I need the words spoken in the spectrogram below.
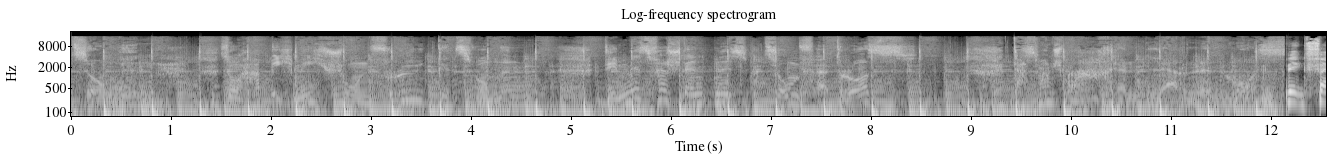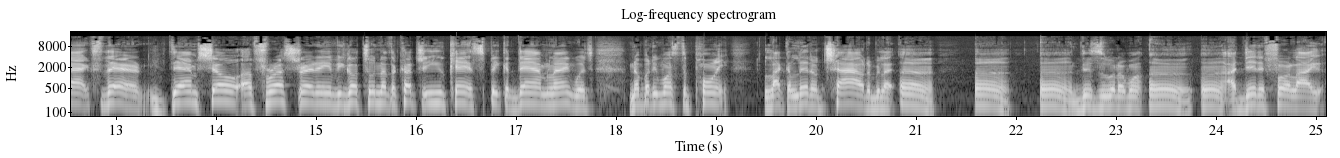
andere So hab ich mich schon früh gezwungen, dem Missverständnis zum Verdruss, dass man Sprachen lernen muss. Big facts there. Damn show uh, frustrating. If you go to another country, you can't speak a damn language. Nobody wants to point like a little child and be like, uh, uh, uh, this is what I want, uh, uh. I did it for like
